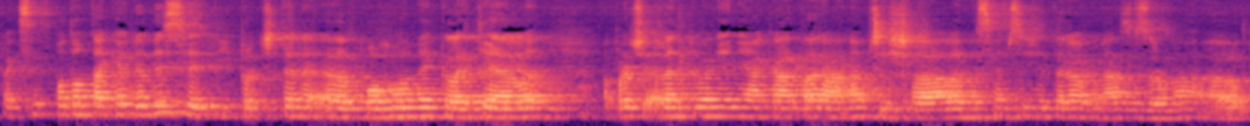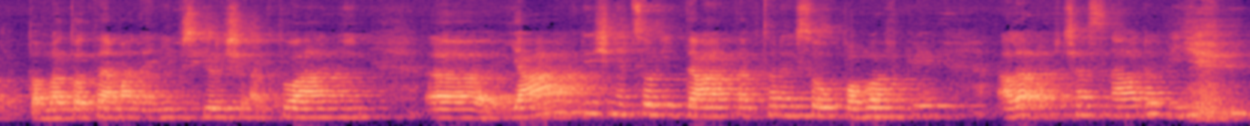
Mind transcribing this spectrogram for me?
tak si potom také dovysvětlí, proč ten eh, pohlavek letěl a proč eventuálně nějaká ta rána přišla, ale myslím si, že teda u nás zrovna tohleto téma není příliš aktuální. Já, když něco lítá, tak to nejsou pohlavky, ale občas nádobí.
